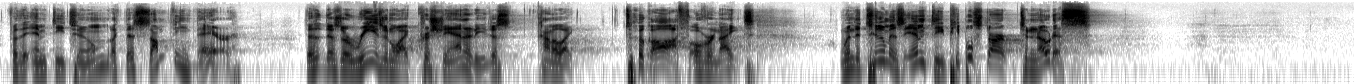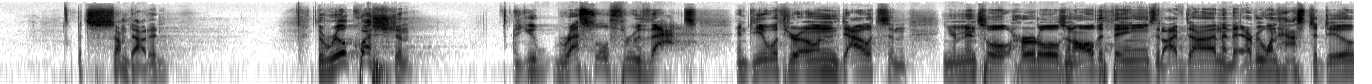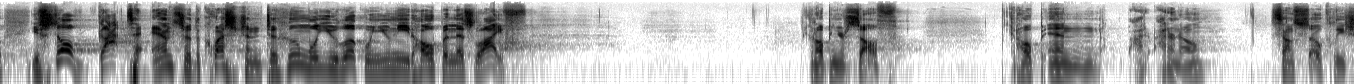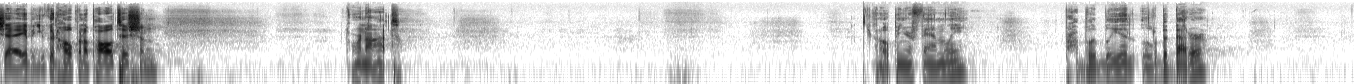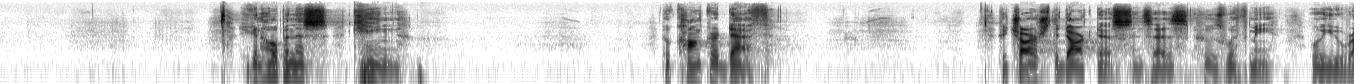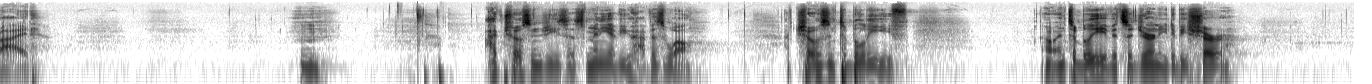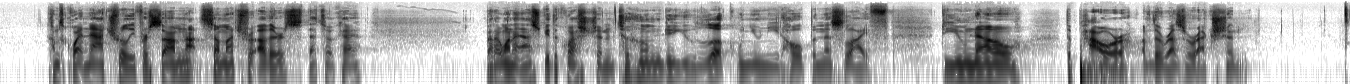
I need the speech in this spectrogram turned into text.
for the empty tomb. Like there's something there. There's a reason why Christianity just kind of like took off overnight. When the tomb is empty, people start to notice. But some doubted. The real question, you wrestle through that and deal with your own doubts and your mental hurdles and all the things that I've done and that everyone has to do, you still got to answer the question to whom will you look when you need hope in this life? You can hope in yourself, you can hope in, I, I don't know, sounds so cliche, but you can hope in a politician or not. You can hope in your family, probably a little bit better. You can hope in this king who conquered death, who charged the darkness and says, Who's with me? Will you ride? Hmm. I've chosen Jesus. Many of you have as well. I've chosen to believe. Oh, and to believe, it's a journey to be sure. Comes quite naturally for some, not so much for others. That's okay. But I want to ask you the question to whom do you look when you need hope in this life? Do you know the power of the resurrection?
